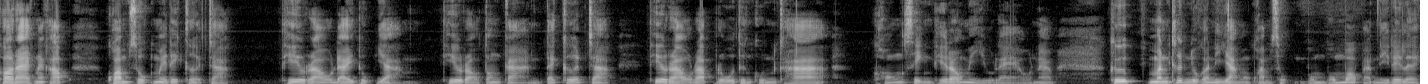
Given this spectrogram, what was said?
ข้อแรกนะครับ ความสุขไม่ได้เกิดจากที่เราได้ทุกอย่างที่เราต้องการ แต่เกิดจากที่เรารับรู้ถึงคุณค่าของสิ่งที่เรามีอยู่แล้วนะครับ คือมันขึ้นอยู่กับนิยามของความสุข ผมผมบอกแบบนี้ได้เลย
